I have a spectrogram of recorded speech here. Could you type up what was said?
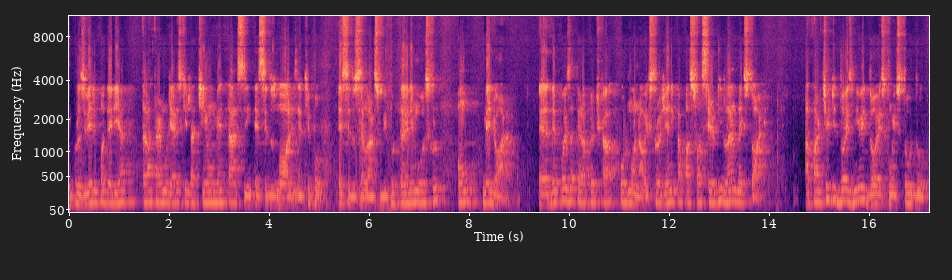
Inclusive, ele poderia tratar mulheres que já tinham metástase em tecidos moles, né, tipo tecido celular subcutâneo e músculo, com melhora. É, depois, a terapêutica hormonal estrogênica passou a ser vilã da história. A partir de 2002, com um estudo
